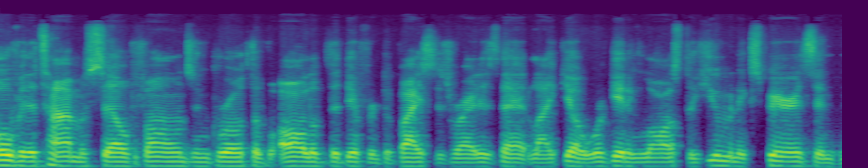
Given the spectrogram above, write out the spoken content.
over the time of cell phones and growth of all of the different devices right is that like yo we're getting lost the human experience and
